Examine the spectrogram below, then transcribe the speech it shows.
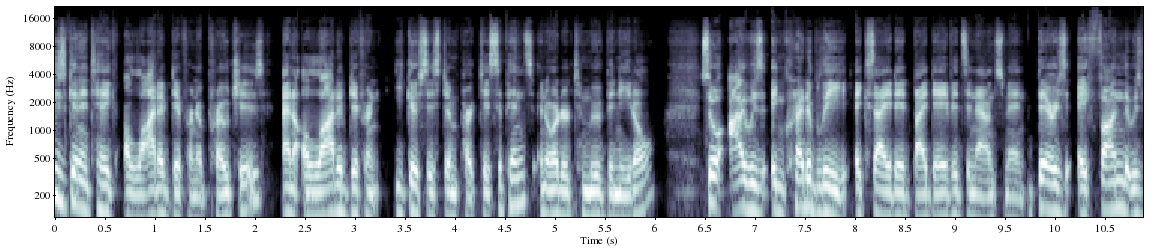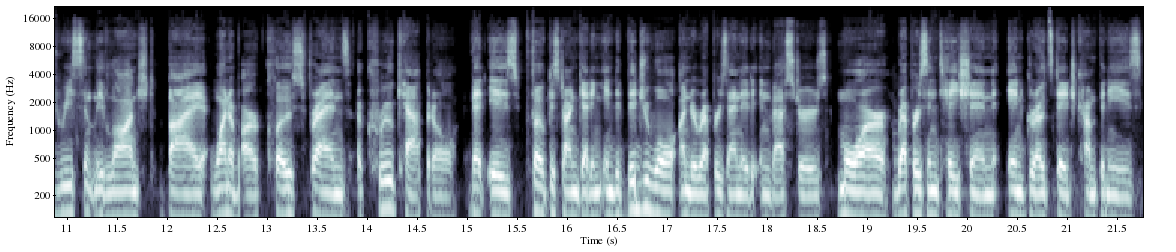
is going to take a lot of different approaches and a lot of different ecosystem participants in order to move the needle. So I was incredibly excited by David's announcement. There's a fund that was recently launched by one of our close friends, Accrue Capital, that is focused on getting individual underrepresented investors more representation in growth stage companies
